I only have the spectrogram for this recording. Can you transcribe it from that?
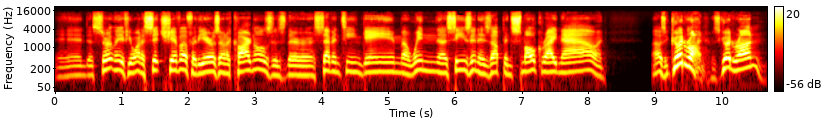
And uh, certainly, if you want to sit Shiva for the Arizona Cardinals, as their 17 game uh, win uh, season is up in smoke right now. And that was a good run. It was a good run.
